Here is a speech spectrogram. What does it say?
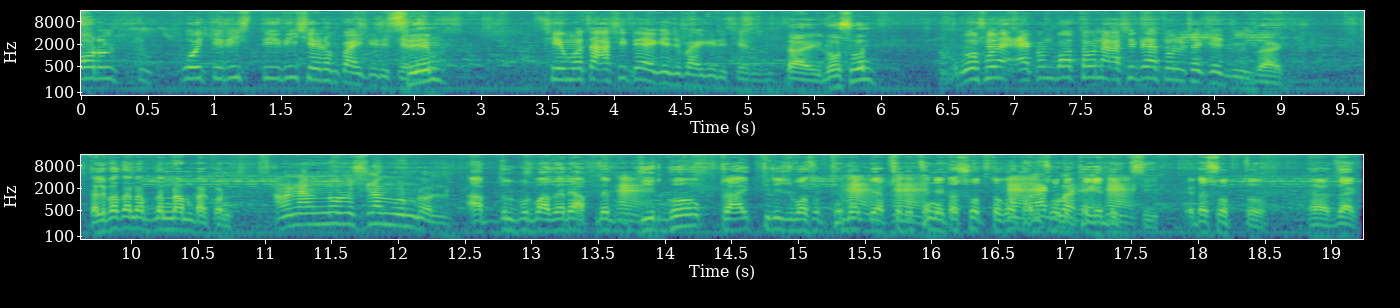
পটল পঁয়ত্রিশ তিরিশ এরকম পাইকারি সিম? সিম হচ্ছে আশি টাকা কেজি পাইকারি সেল। তাই রসুন? রসুন এখন বর্তমানে আশি টাকা চলছে কেজি। যাক তাহলে বাতান আপনার নামটা কোন? আমার নাম নুর ইসলাম মন্ডল আব্দুলপুর বাজারে আপনি হ্যাঁ। দীর্ঘ প্রায় তিরিশ বছর থেকে হ্যাঁ, ব্যবসা হ্যাঁ। করছেন এটা সত্য কথা আমি ছোট থেকে। দেখছি এটা সত্য। হ্যাঁ যাক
